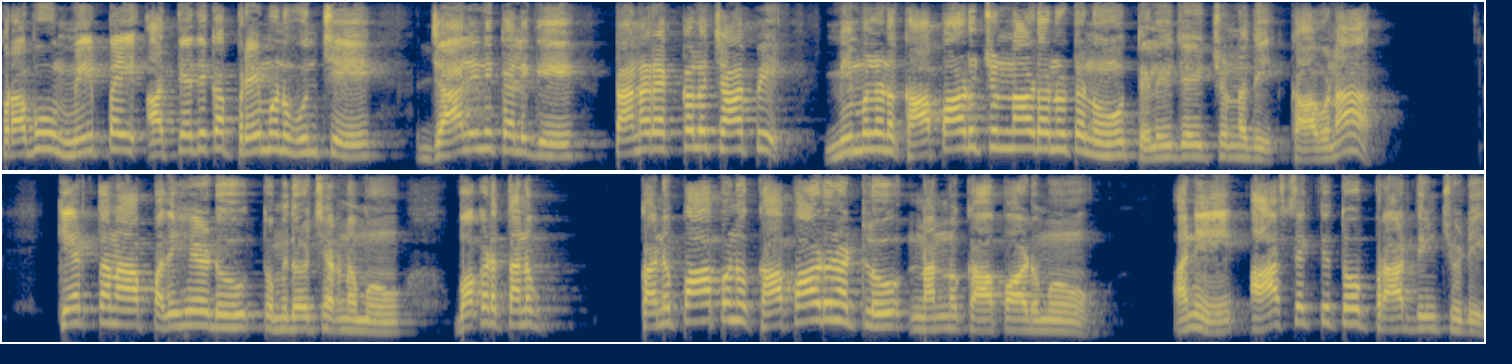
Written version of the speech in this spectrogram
ప్రభు మీపై అత్యధిక ప్రేమను ఉంచి జాలిని కలిగి తన రెక్కలు చాపి మిమ్మలను కాపాడుచున్నాడనుటను తెలియజేయుచున్నది. కావున కీర్తన పదిహేడు తొమ్మిదో చరణము ఒకడు తను కనుపాపను కాపాడునట్లు నన్ను కాపాడుము అని ఆసక్తితో ప్రార్థించుడి.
